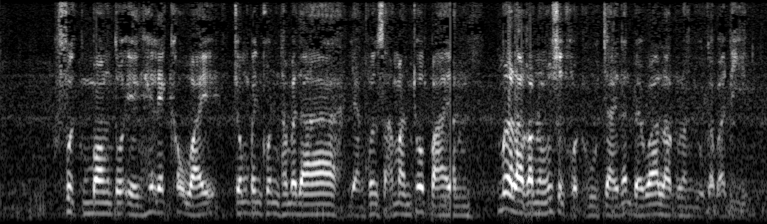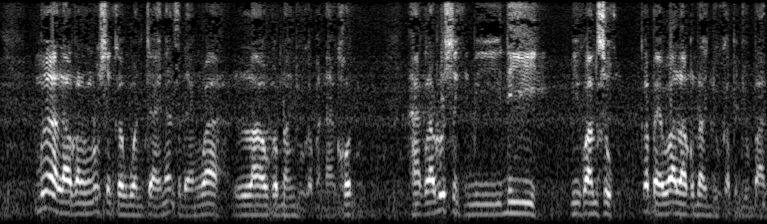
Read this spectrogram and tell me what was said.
7 ฝึกมองตัวเองให้เล็กเข้าไว้ จงเป็นคนธรรมดา อย่างคนสามัญทั่วไป เมื่อเรากำลังรู้สึกหดหูใจนั่นแปลว่าเรากำลังอยู่กับอดีต เมื่อเรากำลังรู้สึกกังวลใจนั่นแสดงว่าเรากำลังอยู่กับอนาคต หากเรารู้สึกมีดี มีความสุข ก็แปลว่าเรากำลังอยู่กับปัจจุบัน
